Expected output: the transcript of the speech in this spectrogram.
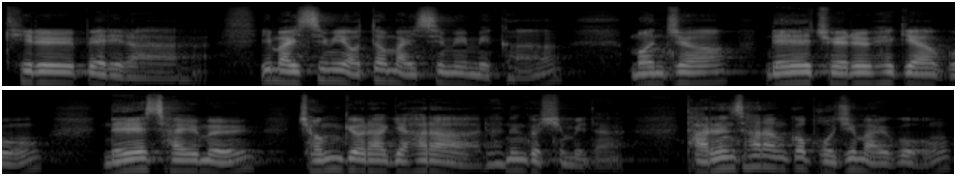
티를 빼리라. 이 말씀이 어떤 말씀입니까? 먼저 내 죄를 회개하고 내 삶을 정결하게 하라라는 것입니다. 다른 사람 거 보지 말고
